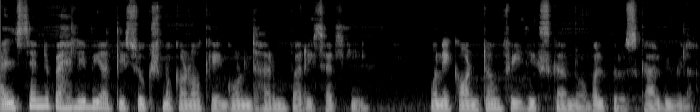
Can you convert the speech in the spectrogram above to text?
आइंस्टाइन ने पहले भी अति सूक्ष्म कणों के गुणधर्म पर रिसर्च की। उन्हें क्वांटम फिजिक्स का नोबल पुरस्कार भी मिला।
